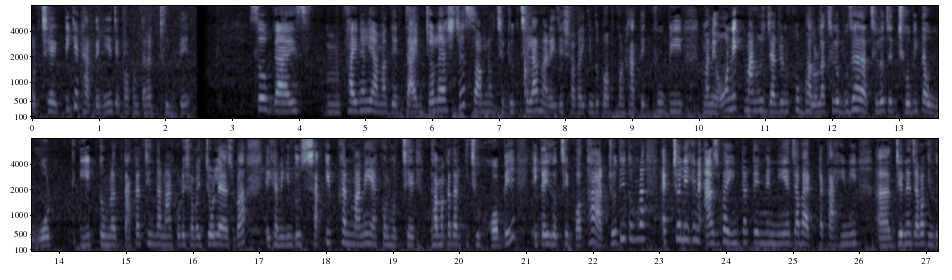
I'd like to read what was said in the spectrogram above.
করছে। টিকিট হাতে নিয়ে যে কখন তারা ঢুকবে। সো গাইজ ফাইনালি আমাদের টাইম চলে আসছে। সো আমরা হচ্ছে ঢুকছিলাম আর এই যে সবাই কিন্তু পপকর্ন হাতে খুবই মানে অনেক মানুষ যার জন্য খুব ভালো লাগছিল। বোঝা যাচ্ছিল যে ছবিটা ওট ইট তোমরা টাকার চিন্তা না করে সবাই চলে আসবা। এখানে কিন্তু সাকিব খান মানে এখন হচ্ছে ধামাকাদার কিছু হবে, এটাই হচ্ছে কথা। আর যদি তোমরা অ্যাকচুয়ালি এখানে আসবা এন্টারটেনমেন্ট নিয়ে যাবা, একটা কাহিনী জেনে যাবা, কিন্তু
